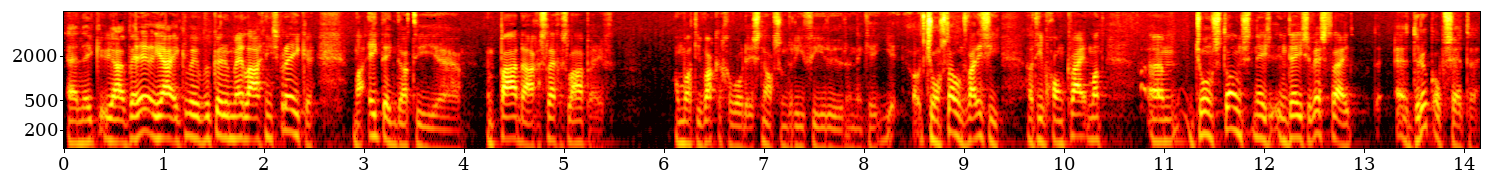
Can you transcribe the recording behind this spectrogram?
En ik, ja, ben- ja ik, we kunnen hem helaas niet spreken. Maar ik denk dat hij een paar dagen slecht geslapen heeft. Omdat hij wakker geworden is, s'nachts om drie, vier uur. En dan denk je, je- oh, John Stones, waar is hij? Dat hij hem gewoon kwijt. Want ehm, John Stones in deze, wedstrijd eh, druk opzetten.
